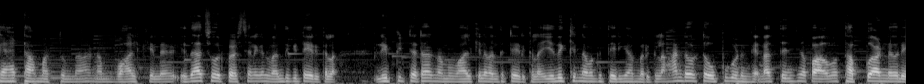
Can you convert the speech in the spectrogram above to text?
கேட்டால் மட்டும்தான் நம்ம வாழ்க்கையில் ஏதாச்சும் ஒரு பிரச்சனைகள் வந்துக்கிட்டே இருக்கலாம். ரிப்பீட்டடாக நம்ம வாழ்க்கையில் வந்துகிட்டே இருக்கலாம். எதுக்கு நமக்கு தெரியாமல் இருக்கலாம். ஆண்டவர்கிட்ட ஒப்பு கொடுங்க. நான் தெரிஞ்ச பாவம் தப்பு ஆண்டவர்.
